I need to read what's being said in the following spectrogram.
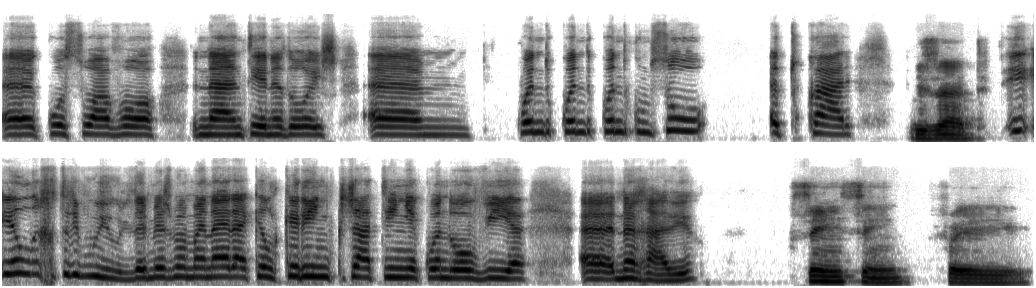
ah, com a sua avó na Antena 2, ahm, quando, quando, quando começou a tocar, Exato. ele retribuiu-lhe da mesma maneira aquele carinho que já tinha quando ouvia ah, na rádio. Sim, sim, foi.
